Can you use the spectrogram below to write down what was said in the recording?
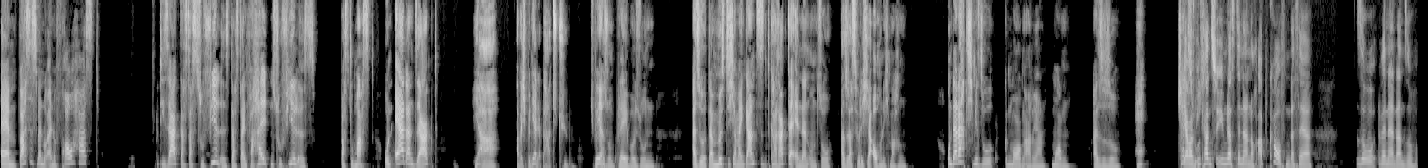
ähm, was ist, wenn du eine Frau hast, die sagt, dass das zu viel ist, dass dein Verhalten zu viel ist, was du machst. Und er dann sagt, ja, aber ich bin ja der Partytyp. Ich bin ja so ein Playboy, so ein. Also, da müsste ich ja meinen ganzen Charakter ändern und so. Also, das würde ich ja auch nicht machen. Und da dachte ich mir so, guten Morgen, Adrian. Morgen. Also so, hä? Ja, aber wie Checkst du's? kannst du ihm das denn dann noch abkaufen, dass er so, wenn er dann so,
